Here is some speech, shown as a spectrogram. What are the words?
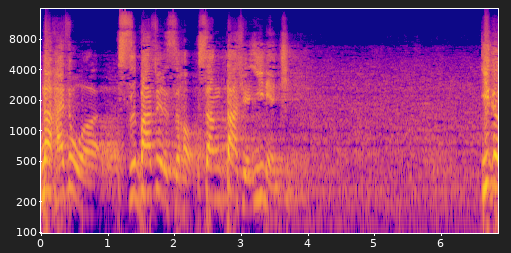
那还是我十八岁的时候上大学一年级，一个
